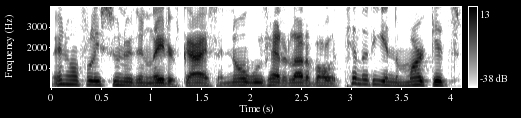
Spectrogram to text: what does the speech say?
and hopefully sooner than later, guys. I know we've had a lot of volatility in the markets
